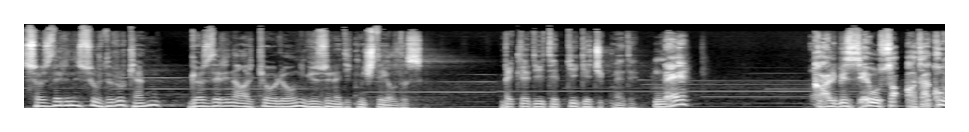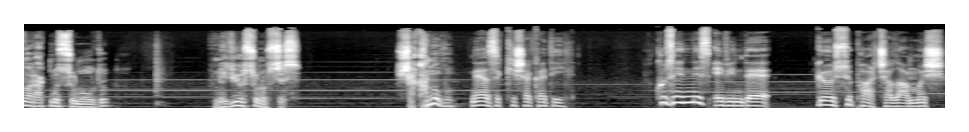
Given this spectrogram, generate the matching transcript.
Sözlerini sürdürürken gözlerini arkeoloğun yüzüne dikmişti Yıldız. Beklediği tepki gecikmedi. Ne? Kalbi Zeus'a adak olarak mı sunuldu? Ne diyorsunuz siz? Şaka mı bu? Ne yazık ki şaka değil. kuzeniniz evinde göğsü parçalanmış,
